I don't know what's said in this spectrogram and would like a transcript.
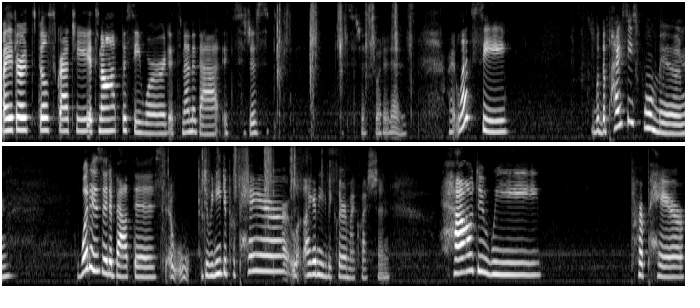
My throat feels scratchy. It's not the C word. It's none of that. It's just just what it is. All right, let's see. With the Pisces full moon, what is it about this? Uh, do we need to prepare? I need to be clear in my question. How do we prepare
